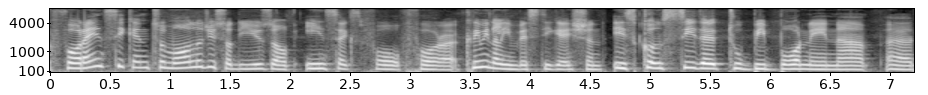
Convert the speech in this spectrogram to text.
forensic entomology, so the use of insects for for uh, criminal investigation, is considered to be born in uh, uh,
